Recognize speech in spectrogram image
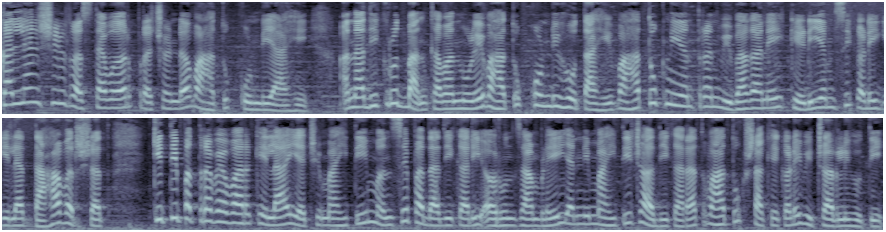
कल्याणशील रस्त्यावर प्रचंड वाहतूक कोंडी आहे. अनधिकृत बांधकामांमुळे वाहतूक कोंडी होत आहे. वाहतूक नियंत्रण विभागाने केडीएमसीकडे गेल्या दहा वर्षात किती पत्रव्यवहार केला याची माहिती मनसे पदाधिकारी अरुण जांभळे यांनी माहितीच्या अधिकारात वाहतूक शाखेकडे विचारली होती.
